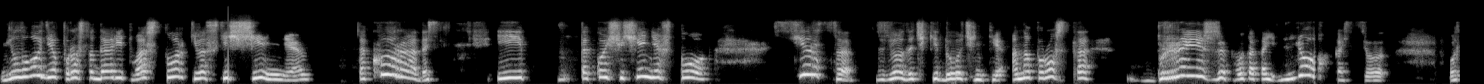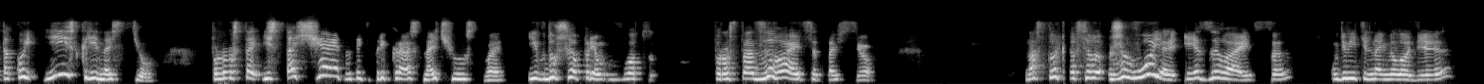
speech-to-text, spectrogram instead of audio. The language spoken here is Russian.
мелодия просто дарит восторг и восхищение, такую радость. И такое ощущение, что сердце звездочки доченьки, она просто брызжет вот этой легкостью, вот такой искренностью, просто истощает вот эти прекрасные чувства. И в душе прям вот просто отзывается это все. Настолько все живое и отзывается. Удивительная мелодия.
